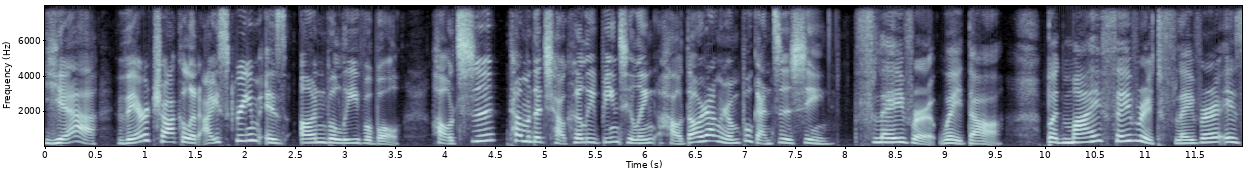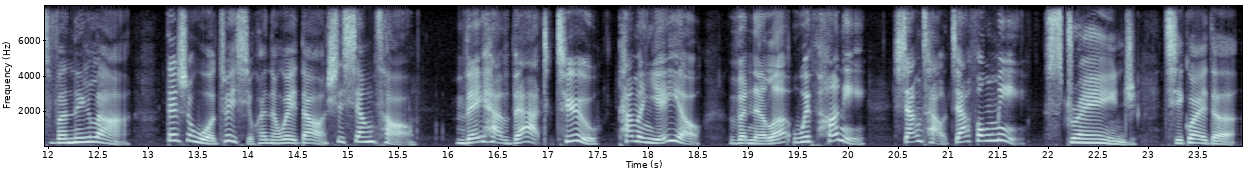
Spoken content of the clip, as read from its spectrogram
？Yeah, their chocolate ice cream is unbelievable. 好吃，他们的巧克力冰淇淋好到让人不敢置信。 flavor 味道，but my favorite flavor is vanilla。但是我最喜欢的味道是香草。 They have that too. 他们也有 vanilla with honey. 香草加蜂蜜。 Strange，奇怪的。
